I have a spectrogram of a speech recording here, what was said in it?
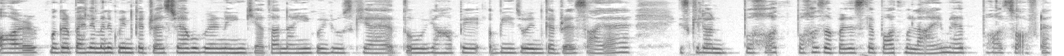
और मगर पहले मैंने कोई इनका ड्रेस जो है वो वेयर नहीं किया था, ना ही कोई यूज़ किया है। तो यहाँ पे अभी जो इनका ड्रेस आया है, इसकी लॉन बहुत बहुत ज़बरदस्त है, बहुत मुलायम है, बहुत सॉफ्ट है।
